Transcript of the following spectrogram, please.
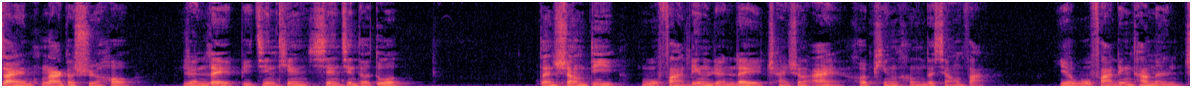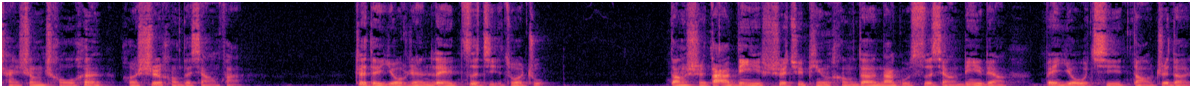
在那个时候，人类比今天先进得多，但上帝无法令人类产生爱和平衡的想法，也无法令他们产生仇恨和失衡的想法。这得由人类自己做主。当使大地失去平衡的那股思想力量被由其导致的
